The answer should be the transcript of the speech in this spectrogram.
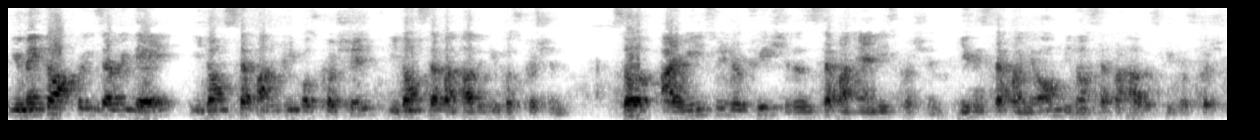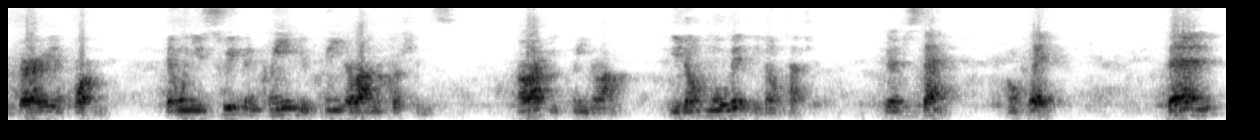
You make offerings every day. You don't step on people's cushion. You don't step on other people's cushion. So if Irene's in retreat, she doesn't step on Andy's cushion. You can step on your own. You don't step on other people's cushion. Very important. Then when you sweep and clean, you clean around the cushions. All right, you clean around. You don't move it. You don't touch it. You understand? Okay. Then,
